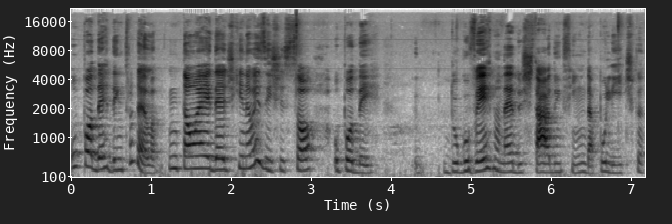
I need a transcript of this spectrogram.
o poder dentro dela. Então é a ideia de que não existe só o poder do governo, né, do Estado, enfim, da política.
